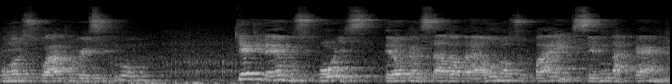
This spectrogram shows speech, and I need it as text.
Romanos 4, versículo 1. Que diremos, pois, ter alcançado Abraão, nosso pai, segundo a carne?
